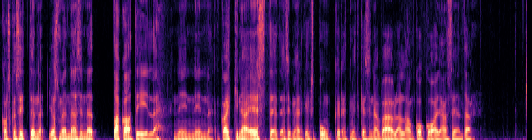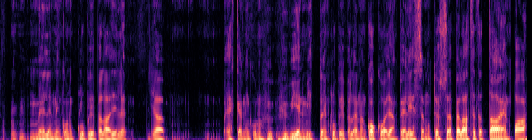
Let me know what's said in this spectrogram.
Koska sitten, jos mennään sinne takatiille, niin, niin kaikki nämä esteet, esimerkiksi punkkerit, mitkä siinä väylällä on koko ajan sieltä meille niin kuin klubipelaajille ja ehkä niin kuin hy- hyvien mittojen klubipelaajille on koko ajan pelissä, mutta jos sä pelaat sieltä taaempaa,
